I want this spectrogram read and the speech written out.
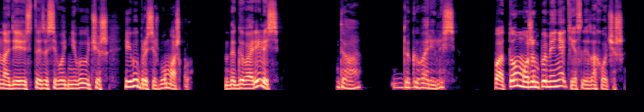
«Надеюсь, ты за сегодня выучишь и выбросишь бумажку. Договорились?» «Да, договорились». «Потом можем поменять, если захочешь.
